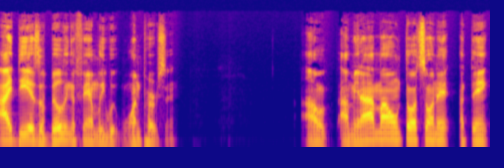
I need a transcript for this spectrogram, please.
ideas of building a family with one person. I, I mean, I have my own thoughts on it. I think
